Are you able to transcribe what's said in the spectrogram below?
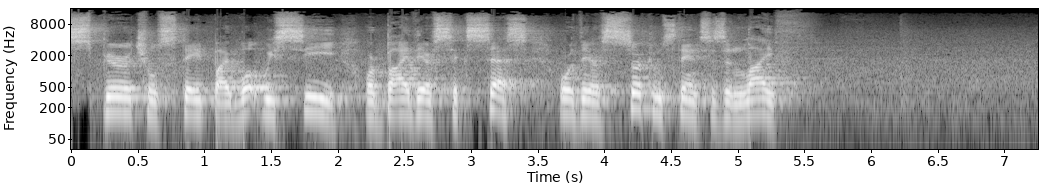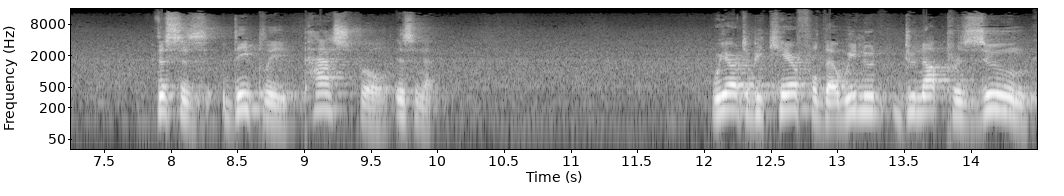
spiritual state by what we see or by their success or their circumstances in life. This is deeply pastoral, isn't it? We are to be careful that we do not presume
